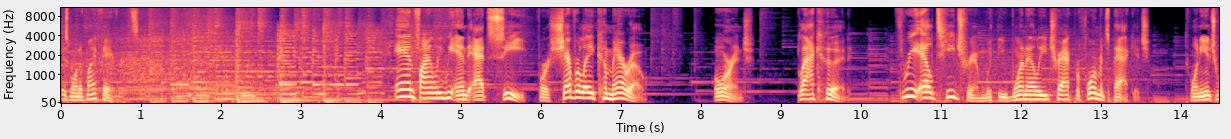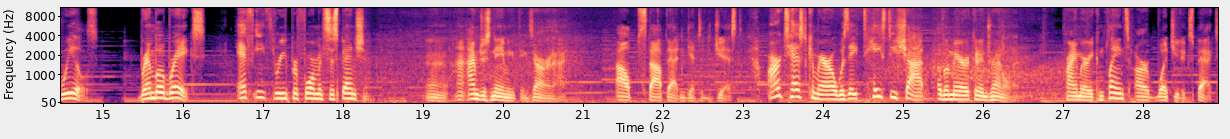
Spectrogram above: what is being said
is one of my favorites. And finally, we end at C for Chevrolet Camaro. Orange, black hood, 3LT trim with the 1LE track performance package, 20 inch wheels, Brembo brakes, FE3 performance suspension. Uh, I- I'm just naming things, aren't I? I'll stop that and get to the gist. Our test Camaro was a tasty shot of American adrenaline. Primary complaints are what you'd expect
